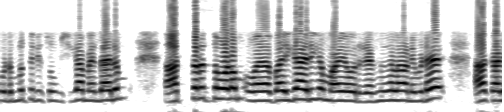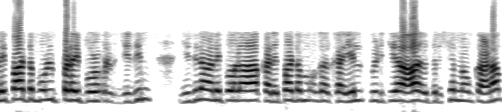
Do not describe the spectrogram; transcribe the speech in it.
കുടുംബത്തിന് സൂക്ഷിക്കാം. എന്തായാലും അത്രത്തോളം വൈകാരികമായ ഒരു രംഗങ്ങളാണ് ഇവിടെ. ആ കളിപ്പാട്ടം ഉൾപ്പെടെ ഇപ്പോൾ ജിതിൻ ജിതിനാണ് ഇപ്പോൾ ആ കളിപ്പാട്ടം കയ്യിൽ പിടിച്ച് ആ ദൃശ്യം നമുക്ക് കാണാം.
